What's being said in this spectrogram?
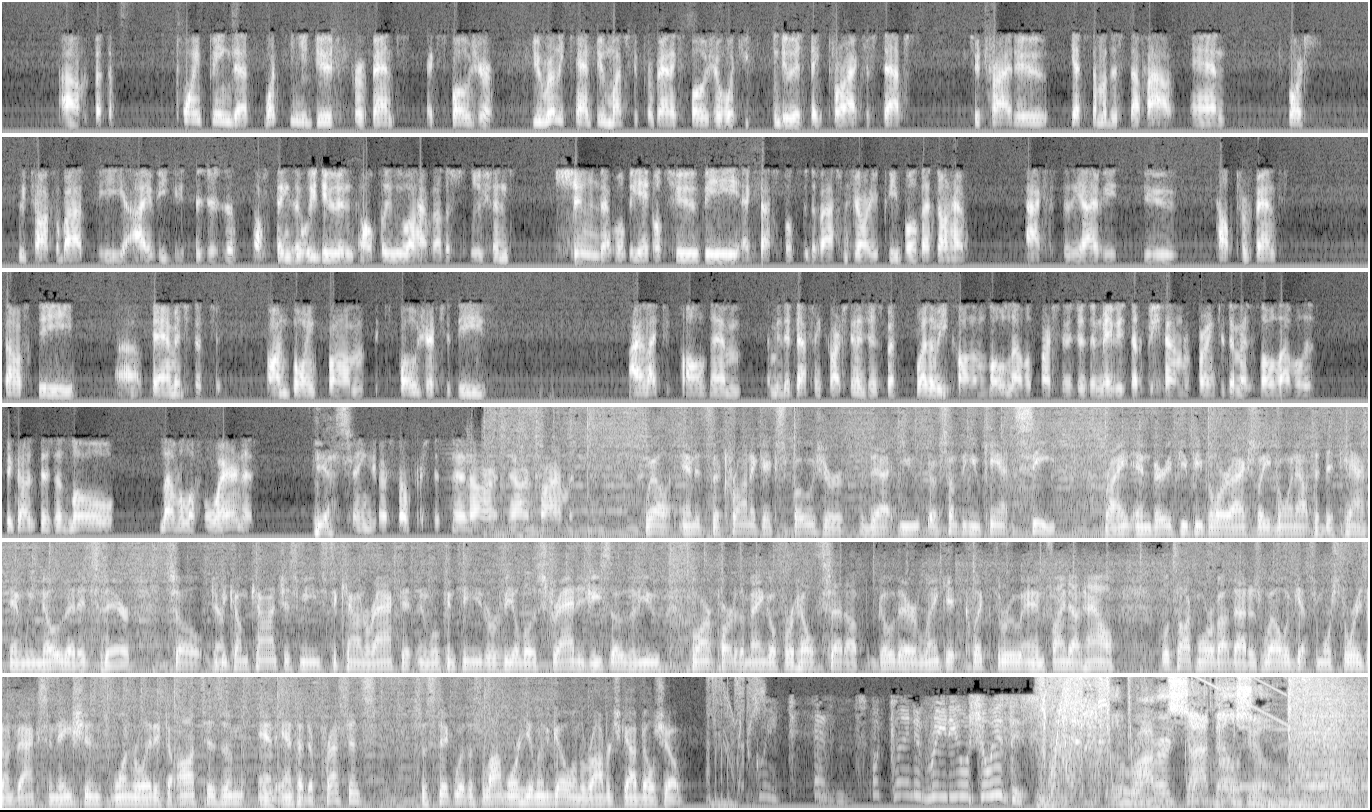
Um, but the point being that what can you do to prevent exposure? You really can't do much to prevent exposure. What you can do is take proactive steps to try to get some of this stuff out. And of course, we talk about the IV usages of, of things that we do, and hopefully, we will have other solutions soon that will be able to be accessible to the vast majority of people that don't have access to the IVs to help prevent some of the uh, damage that's ongoing from exposure to these. I like to call them. I mean, they're definitely carcinogens, but whether we call them low-level carcinogens, and maybe the reason I'm referring to them as low-level is because there's a low level of awareness. Yes. Things are so persistent in our in our environment. Well, and it's the chronic exposure that you of something you can't see, right? And very few people are actually going out to detect, and we know that it's there. So to become conscious means to counteract it, and we'll continue to reveal those strategies. Those of you who aren't part of the Mango for Health setup, go there, link it, click through, and find out how. We'll talk more about that as well. We'll get some more stories on vaccinations, one related to autism and antidepressants. So stick with us. A lot more healing to go on the Robert Scott Bell Show. Great heavens! What kind of radio show is this? The Robert Scott Bell Show.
